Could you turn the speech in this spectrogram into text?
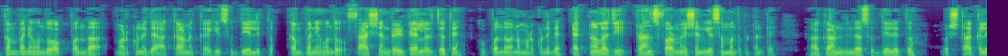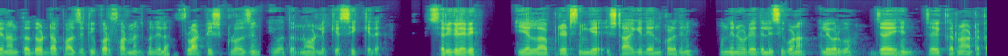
ಕಂಪನಿ ಒಂದು ಒಪ್ಪಂದ ಮಾಡ್ಕೊಂಡಿದೆ. ಆ ಕಾರಣಕ್ಕಾಗಿ ಸುದ್ದಿಯಲ್ಲಿತ್ತು. ಕಂಪನಿ ಒಂದು ಫ್ಯಾಷನ್ ರಿಟೈಲರ್ ಜೊತೆ ಒಪ್ಪಂದವನ್ನು ಮಾಡ್ಕೊಂಡಿದೆ. ಟೆಕ್ನಾಲಜಿ ಟ್ರಾನ್ಸ್ಫಾರ್ಮೇಶನ್ಗೆ ಸಂಬಂಧಪಟ್ಟಂತೆ. ಆ ಕಾರಣದಿಂದ ಸುದ್ದಿಯಲ್ಲಿತ್ತು, ಬಟ್ ಸ್ಟಾಕ್ ಅಲ್ಲಿ ದೊಡ್ಡ ಪಾಸಿಟಿವ್ ಪರ್ಫಾರ್ಮೆನ್ಸ್ ಬಂದಿಲ್ಲ. ಫ್ಲಾಟಿಶ್ ಕ್ಲೋಸಿಂಗ್ ಇವತ್ತು ನೋಡ್ಲಿಕ್ಕೆ ಸಿಕ್ಕಿದೆ. ಸರಿಗಳಿರಿ ಈ ಎಲ್ಲ ಅಪ್ಡೇಟ್ಸ್ ನಿಮಗೆ ಇಷ್ಟ ಆಗಿದೆ ಅನ್ಕೊಳ್ತೀನಿ. ಮುಂದಿನ ವಿಡಿಯೋದಲ್ಲಿ ಸಿಗೋಣ. ಅಲ್ಲಿವರೆಗೂ ಜೈ ಹಿಂದ್, ಜೈ ಕರ್ನಾಟಕ.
